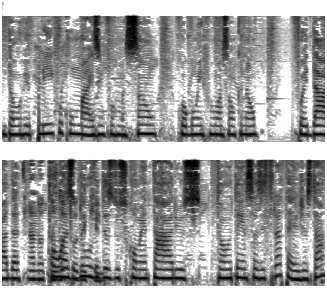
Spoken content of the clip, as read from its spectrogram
Então eu replico com mais informação, com alguma informação que não foi dada, Anotando com as dúvidas dos comentários. Então eu tenho essas estratégias, tá?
